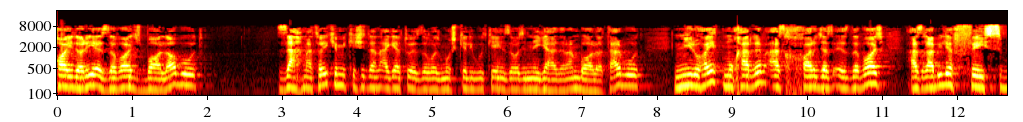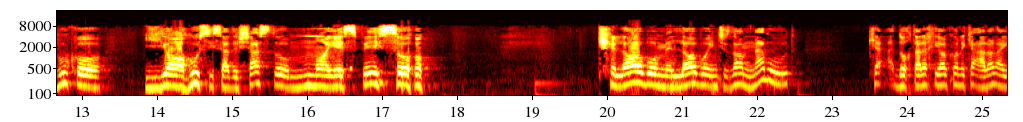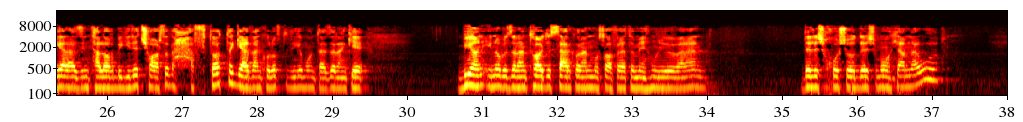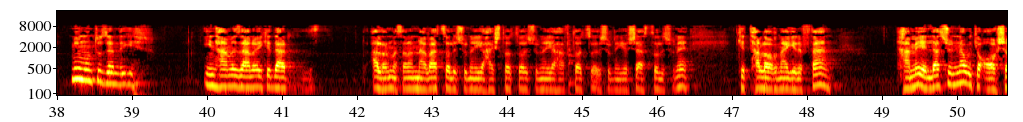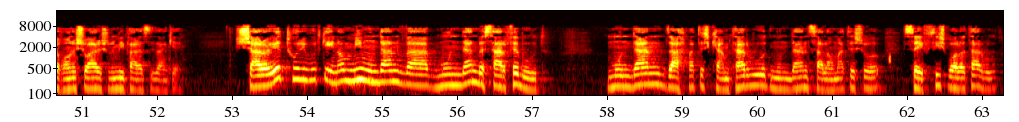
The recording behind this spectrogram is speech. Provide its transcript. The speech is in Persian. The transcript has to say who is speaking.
Speaker 1: پایداری ازدواج بالا بود. زحمت هایی که میکشیدن اگر تو ازدواج مشکلی بود که این ازدواج نگه دارن بالاتر بود. نیروهای مخرب از خارج از ازدواج از قبیل فیسبوک و یاهو 360 و MySpace و کلاب و ملاب و این چیزا هم نبود که دختره خیال کنه که الان اگر از این طلاق بگیره 470 تا گردن کلفت دیگه منتظرن که بیان اینو بذارن تاج سر کنن مسافرت و مهمونی ببرن. دلش خوش و دلش محکم نبود. میمون تو زندگیش. این همه زنایی که در الان مثلا 90 سالشونه یا 80 سالشونه یا 70 سالشونه یا 60 سالشونه که طلاق نگرفتن همه علتشون نبود که عاشقانه شوهرشون رو میپرستیدن که. شرایط طوری بود که اینا میموندن و موندن به صرفه بود. موندن زحمتش کمتر بود موندن سلامتش و سیفتیش بالاتر بود.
